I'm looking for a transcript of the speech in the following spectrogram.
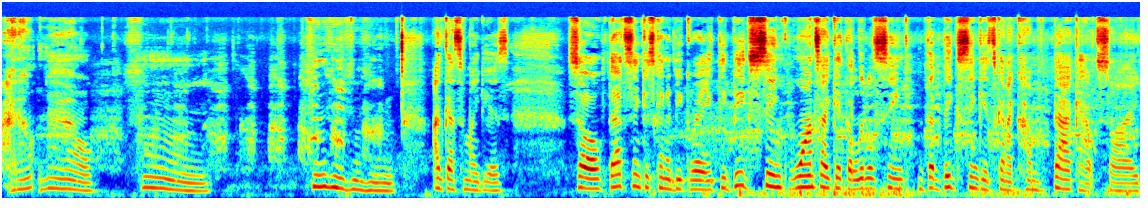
I don't know. Hmm. I've got some ideas. So that sink is going to be great. The big sink, once I get the little sink, the big sink is going to come back outside.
